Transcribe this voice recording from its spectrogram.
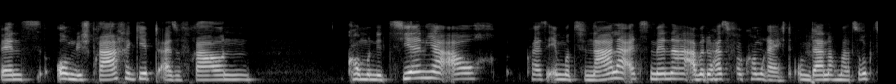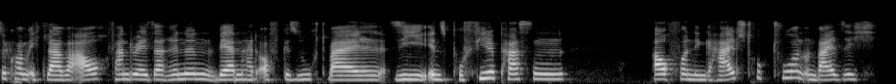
wenn es um die Sprache geht. Also Frauen kommunizieren ja auch quasi emotionaler als Männer, aber du hast vollkommen recht. Um da nochmal zurückzukommen, ich glaube auch, Fundraiserinnen werden halt oft gesucht, weil sie ins Profil passen, auch von den Gehaltsstrukturen und weil sich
